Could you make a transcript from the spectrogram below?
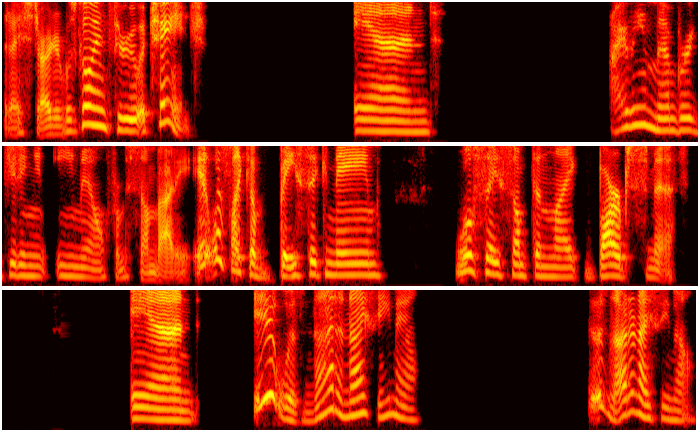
that I started, was going through a change. And I remember getting an email from somebody. It was like a basic name. We'll say something like Barb Smith. And it was not a nice email. It was not a nice email.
